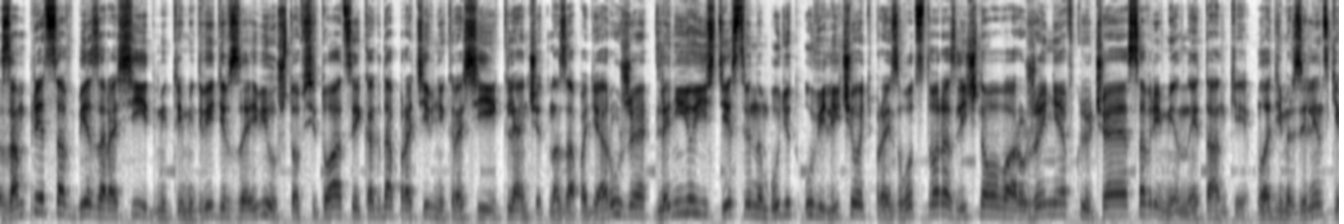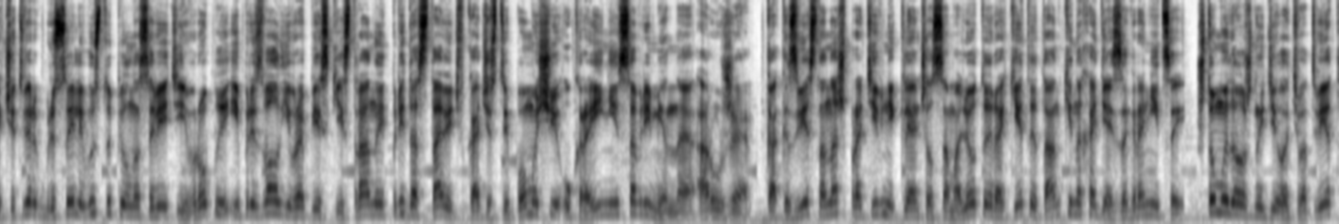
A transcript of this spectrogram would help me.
Зампред Совбеза России Дмитрий Медведев заявил, что в ситуации, когда противник России клянчит на Западе оружие, для нее естественным будет увеличивать производство различного вооружения, включая современные танки. Владимир Зеленский в четверг в Брюсселе выступил на Совете Европы и призвал европейские страны предоставить в качестве помощи Украине современное оружие. Как известно, наш противник клянчил самолеты, ракеты, танки, находясь за границей. Что мы должны делать в ответ?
